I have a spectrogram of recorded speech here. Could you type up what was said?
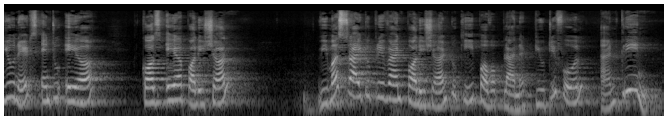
units into air cause air pollution. We must try to prevent pollution to keep our planet beautiful and green.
